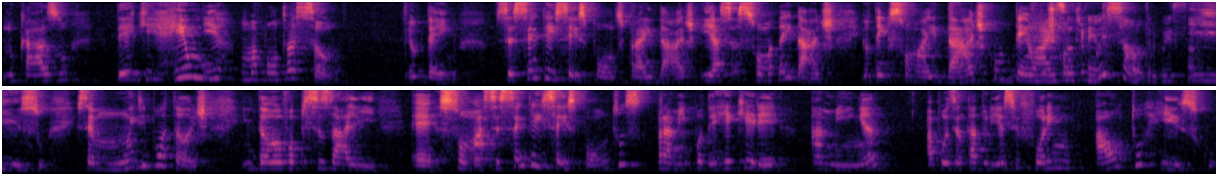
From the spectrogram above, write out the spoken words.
no caso, ter que reunir uma pontuação. Eu tenho 66 pontos para a idade e essa soma da idade. Eu tenho que somar a idade com o tempo, Mais de, contribuição. Tempo de contribuição. Isso, isso é muito importante. Então eu vou precisar ali é, somar 66 pontos para mim poder requerer a minha aposentadoria se for em alto risco.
